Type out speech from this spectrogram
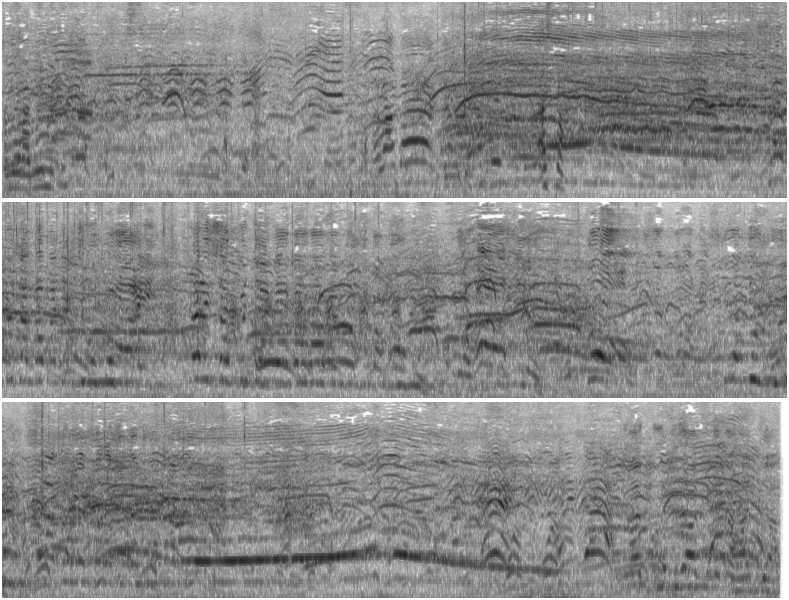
Kameramen itu. Asma. Satu tangkapan yang cukup baik dari sang penjaga gawang di panggung berhasil. Gol. Kita tunggu. Lagu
